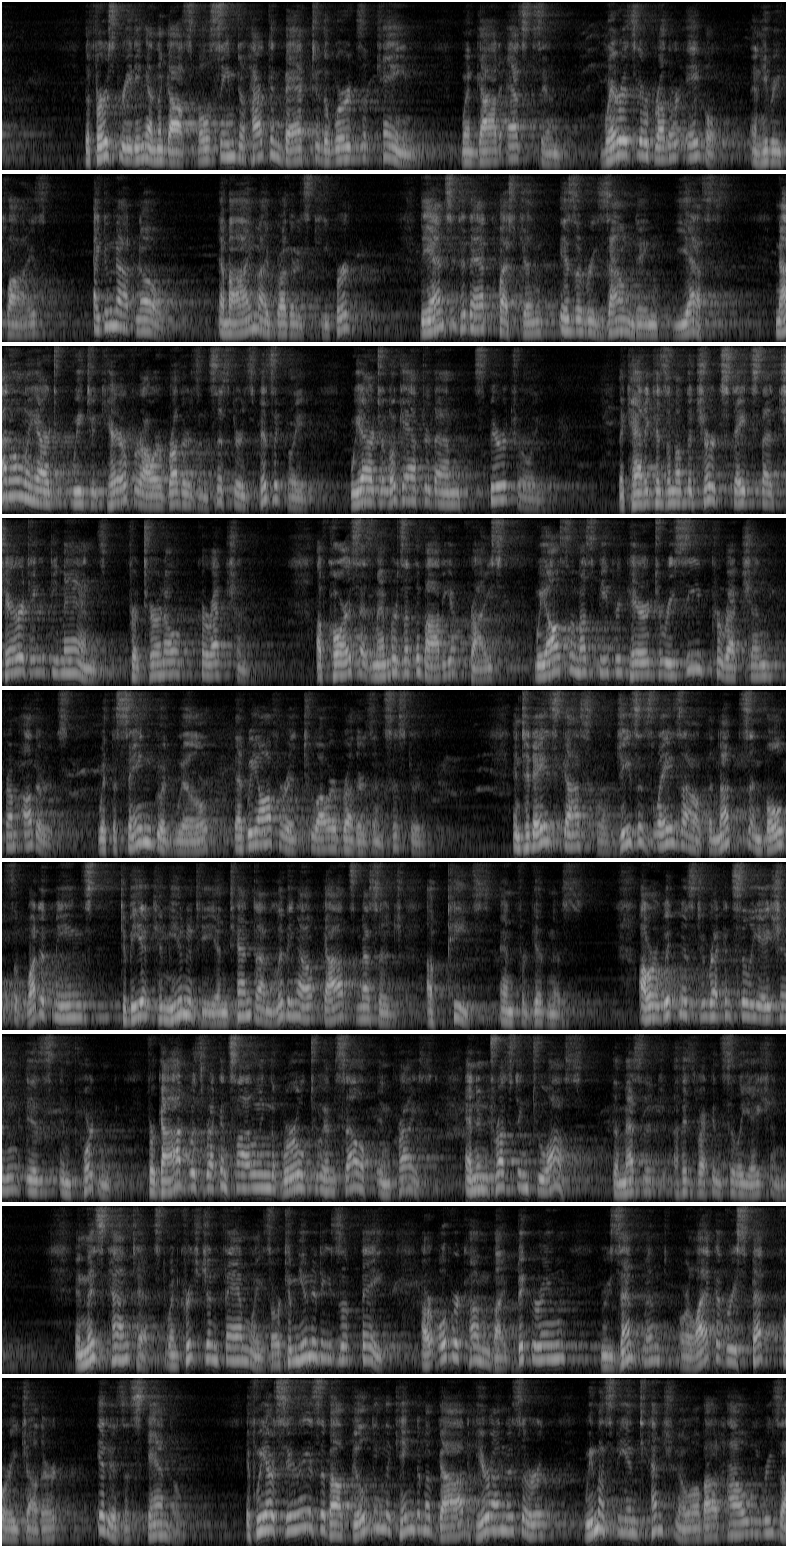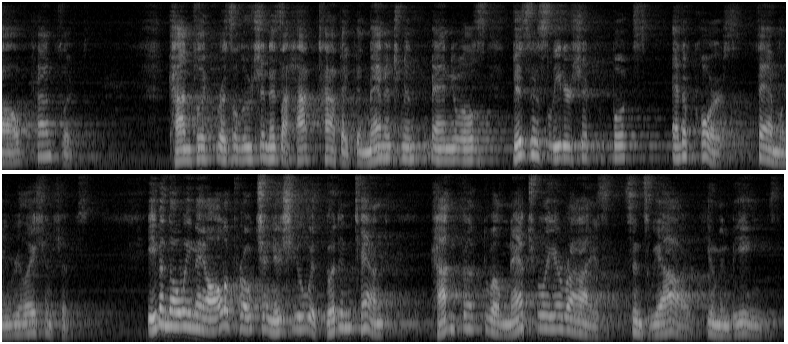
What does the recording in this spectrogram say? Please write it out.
The first reading and the gospel seem to hearken back to the words of Cain when God asks him, Where is your brother Abel? And he replies, I do not know. Am I my brother's keeper? The answer to that question is a resounding yes. Not only are we to care for our brothers and sisters physically, we are to look after them spiritually. The Catechism of the Church states that charity demands fraternal correction. Of course, as members of the body of Christ, we also must be prepared to receive correction from others with the same goodwill that we offer it to our brothers and sisters. In today's gospel, Jesus lays out the nuts and bolts of what it means to be a community intent on living out God's message of peace and forgiveness. Our witness to reconciliation is important, for God was reconciling the world to himself in Christ and entrusting to us the message of his reconciliation. In this context, when Christian families or communities of faith are overcome by bickering, resentment, or lack of respect for each other, it is a scandal. If we are serious about building the kingdom of God here on this earth, we must be intentional about how we resolve conflict. Conflict resolution is a hot topic in management manuals, business leadership books, and of course, family relationships. Even though we may all approach an issue with good intent, Conflict will naturally arise since we are human beings.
